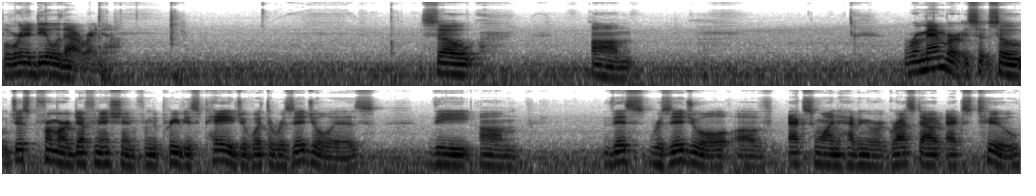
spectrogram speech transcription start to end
But we're going to deal with that right now. So um, remember, so, so, just from our definition from the previous page of what the residual is, the um, this residual of x1 having regressed out x2,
